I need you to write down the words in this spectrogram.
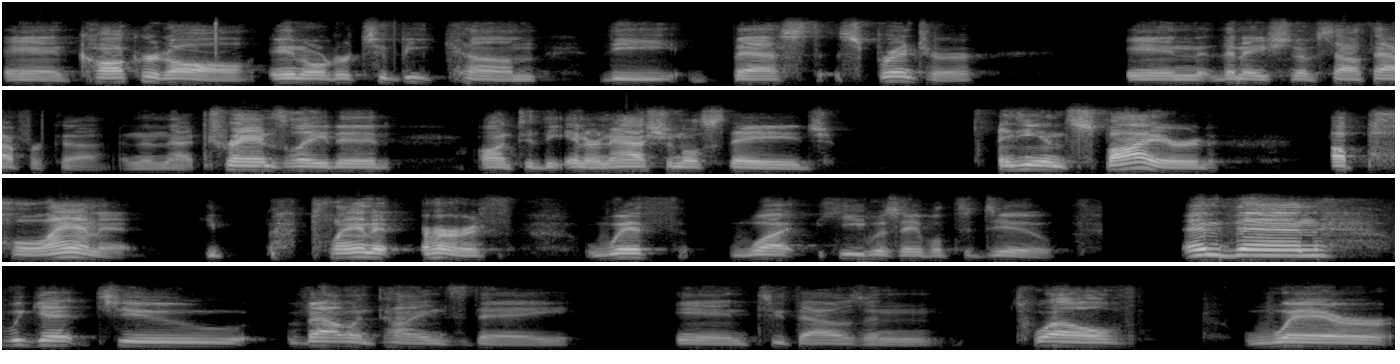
and conquered all in order to become the best sprinter in the nation of South Africa. And then that translated onto the international stage. And he inspired a planet, planet Earth, with what he was able to do. And then we get to Valentine's Day in 2012 where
